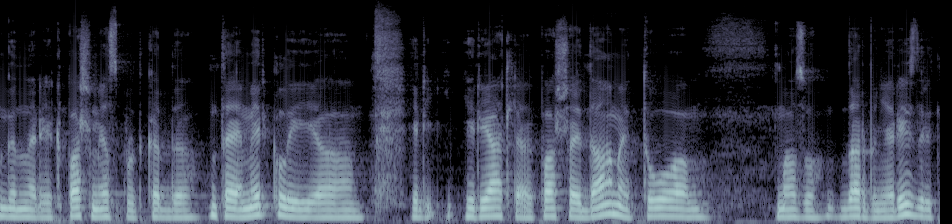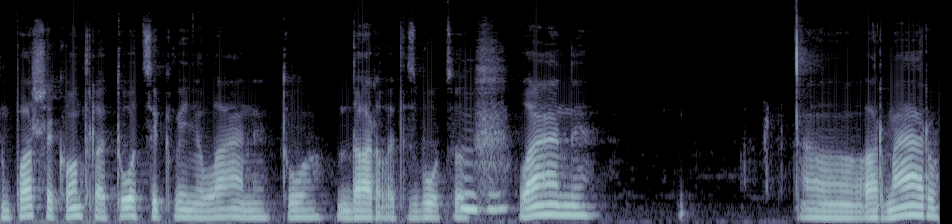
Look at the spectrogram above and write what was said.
gan arī pašam jāsaprot, ka nu, tajā mirklī uh, ir, ir jāatļauj pašai dāmai to mazu darbu viņa ir izdarīt un pašai kontrolēt to, cik viņa lēni to dara. Lai tas būtu mm -hmm. lēni, ar mēru.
